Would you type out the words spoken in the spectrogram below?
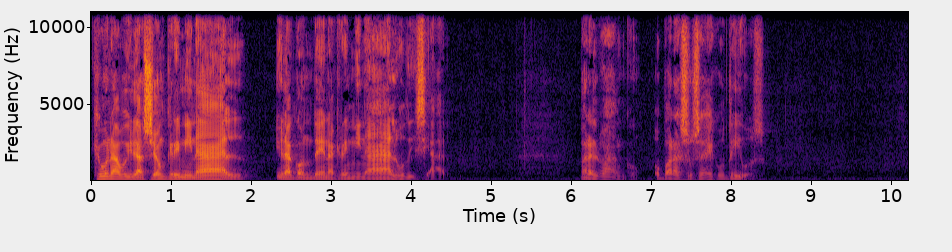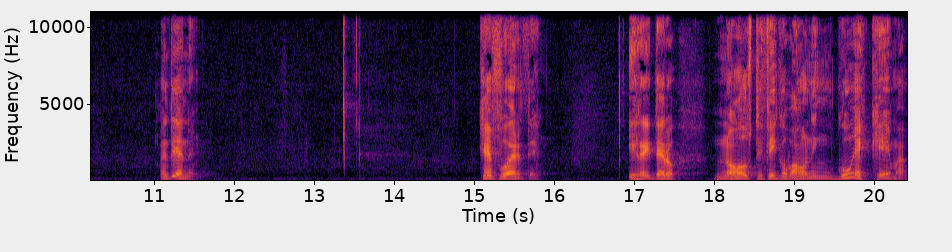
que una violación criminal y una condena criminal judicial para el banco o para sus ejecutivos. ¿Me entienden? Qué fuerte. Y reitero, no justifico bajo ningún esquema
